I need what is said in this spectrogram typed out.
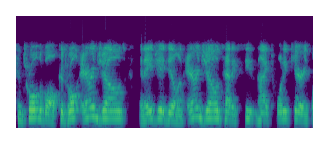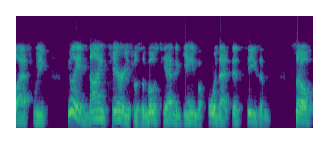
control the ball. Control Aaron Jones and A.J. Dillon. Aaron Jones had a season high 20 carries last week. He only had nine carries, was the most he had in a game before that this season. So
